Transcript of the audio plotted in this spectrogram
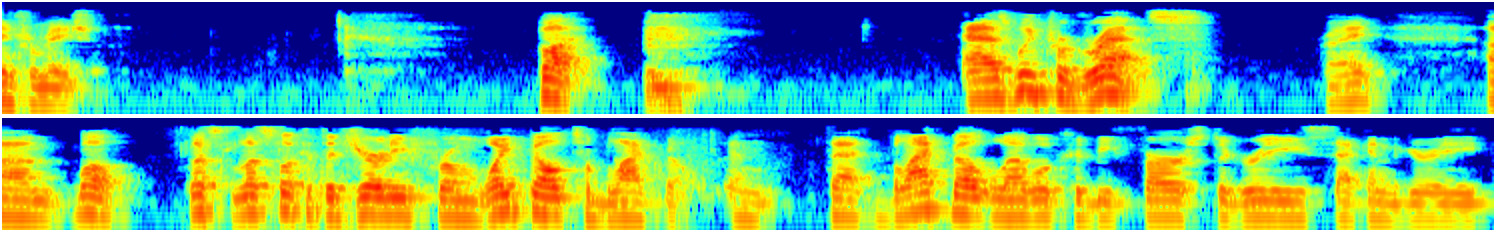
information. But as we progress, right? Um, well, let's let's look at the journey from white belt to black belt, and that black belt level could be first degree, second degree,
